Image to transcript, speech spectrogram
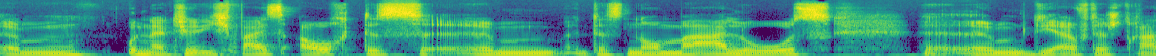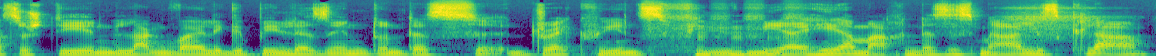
ähm, und natürlich weiß auch, dass ähm, das Normalos, ähm, die auf der Straße stehen, langweilige Bilder sind und dass Drag Queens viel mehr hermachen. Das ist mir alles klar.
